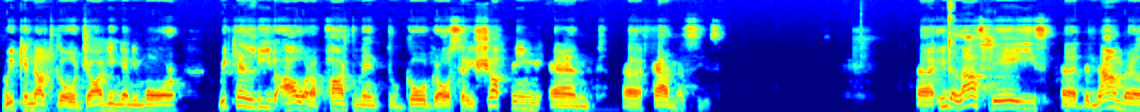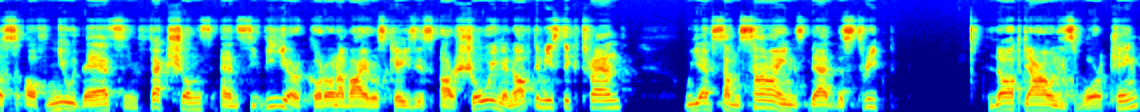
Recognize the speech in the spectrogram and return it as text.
We cannot go jogging anymore. We can leave our apartment to go grocery shopping and uh, pharmacies. Uh, in the last days, uh, the numbers of new deaths, infections, and severe coronavirus cases are showing an optimistic trend. We have some signs that the strict lockdown is working.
